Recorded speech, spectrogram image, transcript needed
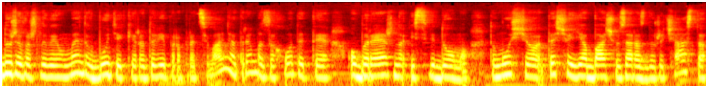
дуже важливий момент в будь-які родові пропрацювання треба заходити обережно і свідомо, тому що те, що я бачу зараз дуже часто,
